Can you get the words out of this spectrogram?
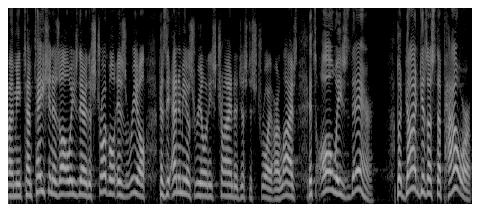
I mean, temptation is always there. The struggle is real because the enemy is real and he's trying to just destroy our lives. It's always there. But God gives us the power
